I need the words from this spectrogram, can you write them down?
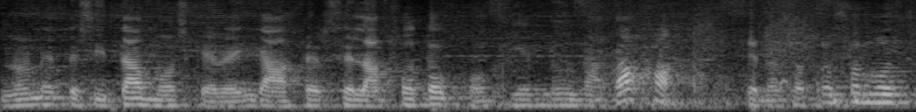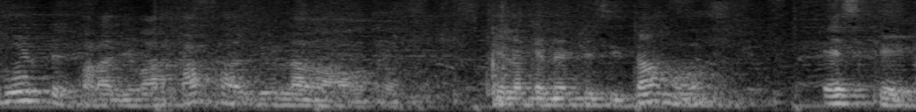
no necesitamos que venga a hacerse la foto cogiendo una caja, que nosotros somos fuertes para llevar cajas de un lado a otro. Que lo que necesitamos es que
